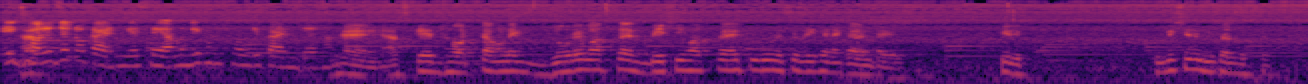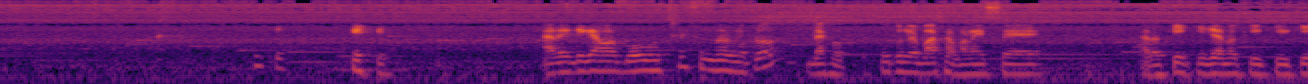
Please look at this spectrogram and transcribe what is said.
এই ঝড়ের জন্য কারেন্ট গেছে আমাদের এখানে সহজে কারেন্ট যায় না। হ্যাঁ আজকে ঝড়টা অনেক জোরে মাত্রায় বেশি মাত্রায় শুরু হয়েছে এখানে কারেন্টটা গেছে। কি রে? খুবই সেটা বিশ্বাস হচ্ছে। আর এদিকে আমার বউ হচ্ছে সুন্দর মতো। দেখো পুতুলের বাসা বানাইছে। আর কি কি জানো কি কি কি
